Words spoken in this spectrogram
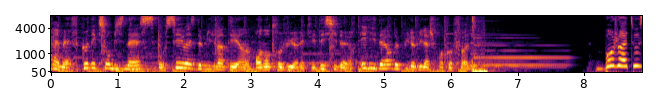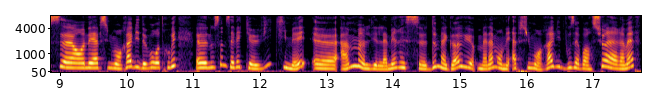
RMF Connexion Business au CES 2021 en entrevue avec les décideurs et leaders depuis le village francophone. Bonjour à tous, euh, on est absolument ravis de vous retrouver. Euh, nous sommes avec euh, Vicky May, Am, la mairesse de Magog. Madame, on est absolument ravis de vous avoir sur RMF.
